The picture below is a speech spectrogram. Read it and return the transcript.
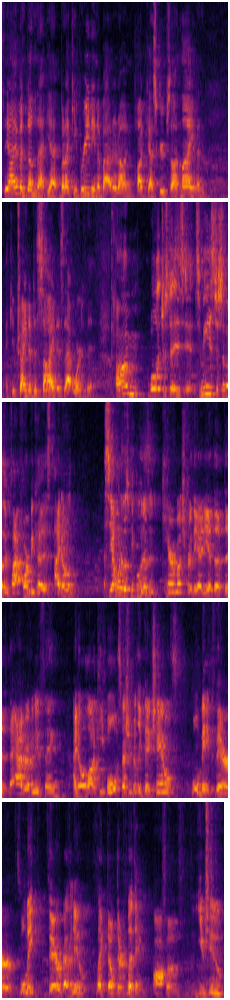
see. I haven't done that yet, but I keep reading about it on podcast groups online, and I keep trying to decide is that worth it. Um. Well, it just is. It, to me, it's just another platform because I don't See, I'm one of those people who doesn't care much for the idea of the, the, the ad revenue thing. I know a lot of people, especially really big channels, will make their will make their revenue like they're, they're living off of YouTube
